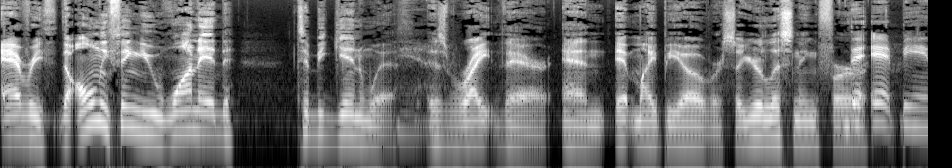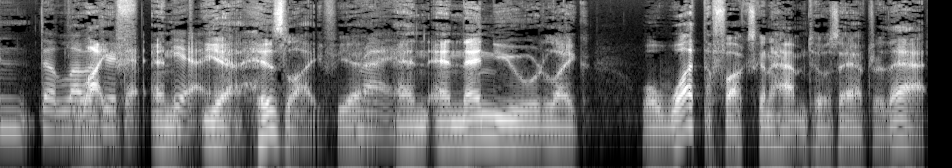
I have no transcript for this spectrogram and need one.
every. The only thing you wanted to begin with Yeah. is right there, and it might be over. So you're listening for The it being the love of your life dad. and yeah, yeah, his life, yeah. Right. And and then you were like, well, what the fuck's going to happen to us after that?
